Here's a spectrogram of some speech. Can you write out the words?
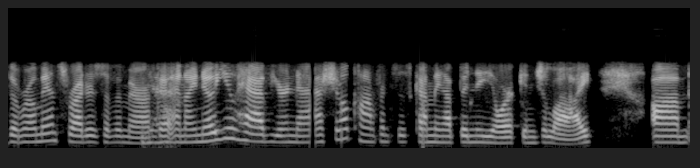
the Romance Writers of America, and I know you have your national conferences coming up in New York in July. Um,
